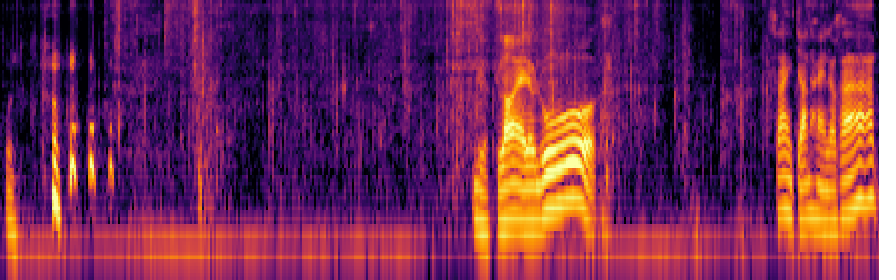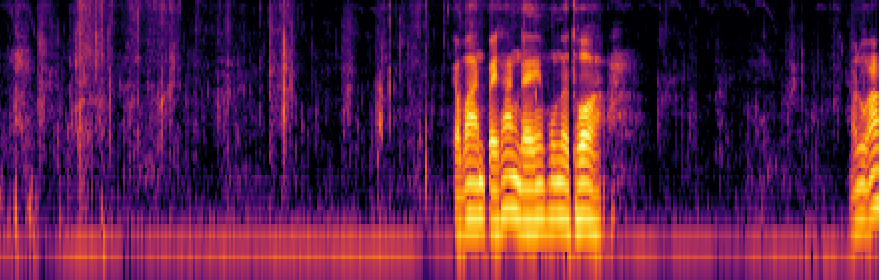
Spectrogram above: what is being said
คุณเรียบร้อยแล้วลูกไส้จานใหายแล้วครับกลับบ้านไปทางใดผมจะท่อเอาลูกเอา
